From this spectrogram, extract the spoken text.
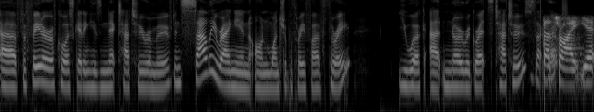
uh, Fifita, of course, getting his neck tattoo removed. And Sally rang in on 133353. You work at No Regrets Tattoos, is that That's correct? right. Yep.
